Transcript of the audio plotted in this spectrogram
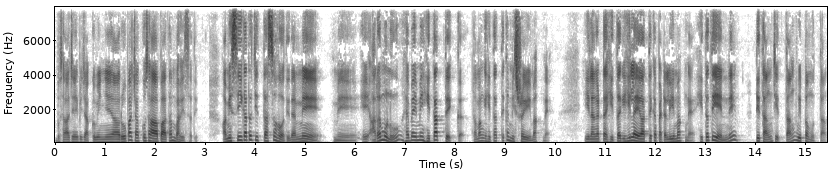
බුසාචේපි චක්කු විඤ්ඤා රූප චක්කුස ආපාතම් භවිස්සති. අමිස්සීගත චිත්තස්ස හෝති. දැන් මේ මේ ඒ අරමුණු හැබැයි මේ හිතත් එක්ක තමන්ගේ හිතත් එක්ක මිශ්‍ර වීමක් නැහැ. ඊළඟට හිත ගිහිලා ඒවත් එක්ක පැටලීමක් නැහැ. හිත තියෙන්නේ තිතං චිත්තං විපමුත්තං.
